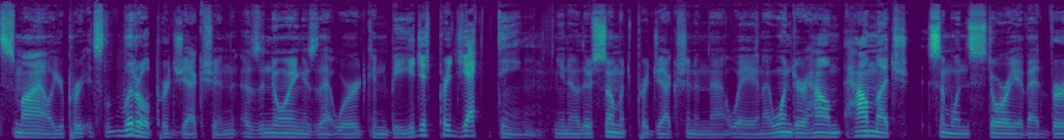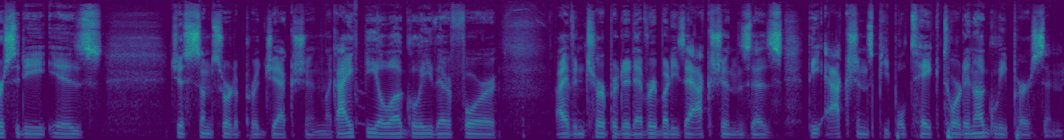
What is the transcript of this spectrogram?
smile. You're pro- it's literal projection. As annoying as that word can be you're just projecting you know? There's so much projection in that way. And i wonder how how much someone's story of adversity is just some sort of projection. Like I feel ugly, therefore I've interpreted everybody's actions as the actions people take toward an ugly person.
